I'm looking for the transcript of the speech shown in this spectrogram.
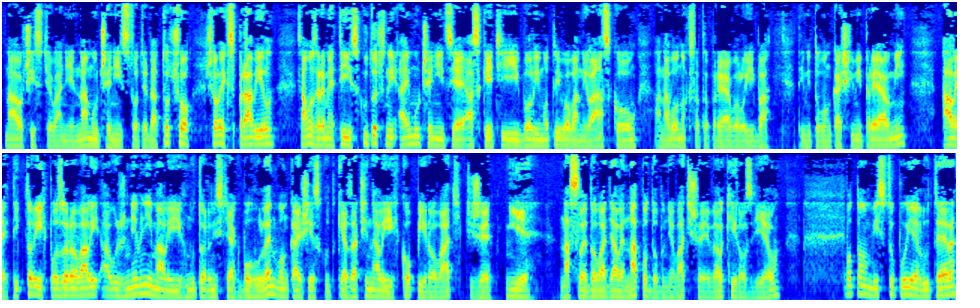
na očisťovanie, na mučeníctvo. Teda to, čo človek spravil, samozrejme tí skutoční aj mučeníci, aj asketi boli motivovaní láskou a navonok sa to prejavilo iba týmito vonkajšími prejavmi. Ale tí, ktorí ich pozorovali a už nevnímali ich vnútorný vzťah k Bohu len vonkajšie skutky a začínali ich kopírovať, čiže nie nasledovať, ale napodobňovať, čo je veľký rozdiel, potom vystupuje Luther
